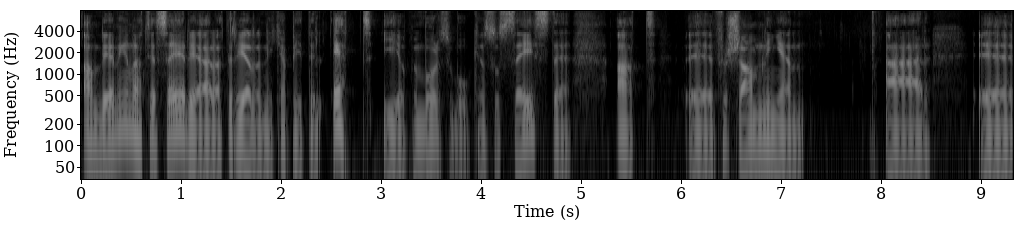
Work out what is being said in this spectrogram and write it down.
anledningen att jag säger det är att redan i kapitel 1 i Uppenbarelseboken så sägs det att eh, församlingen är eh,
